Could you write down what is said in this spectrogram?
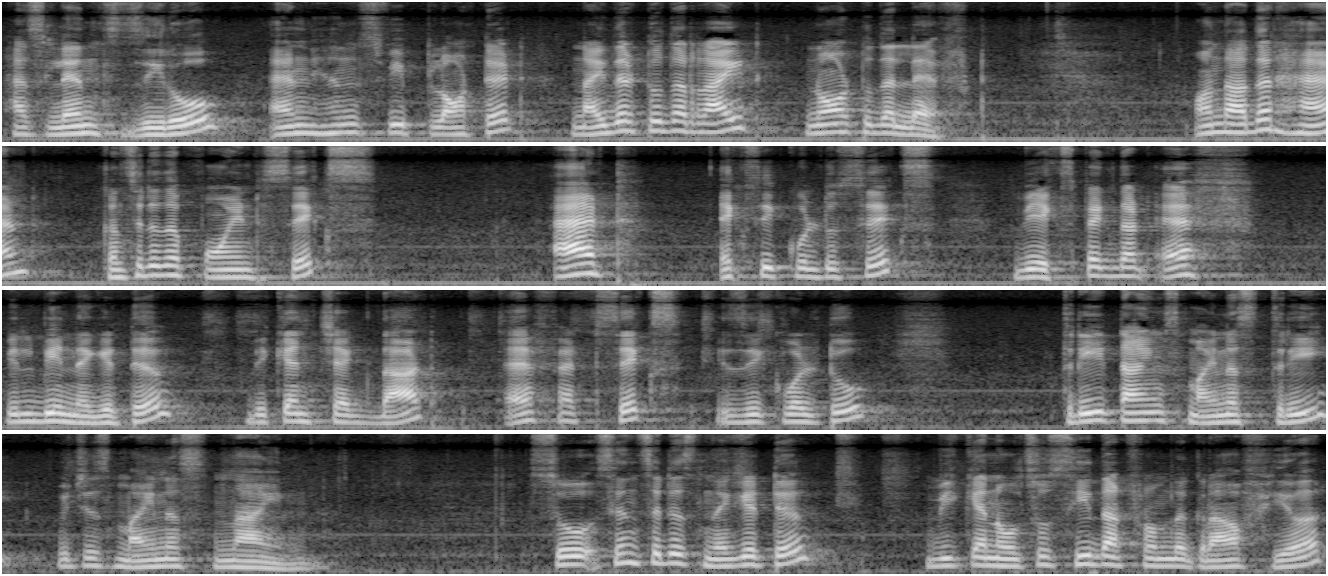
has length 0 and hence we plot it neither to the right nor to the left. On the other hand consider the point 6 at x equal to 6 we expect that f will be negative we can check that f at 6 is equal to 3 times minus 3 which is minus 9. So, since it is negative we can also see that from the graph here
